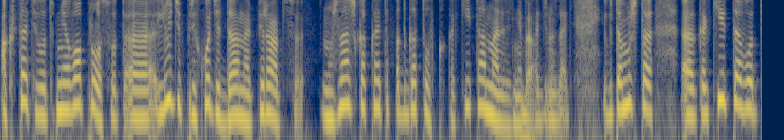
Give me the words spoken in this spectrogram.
А, кстати, вот у меня вопрос. Вот э, люди приходят, да, на операцию. Нужна же какая-то подготовка, какие-то анализы необходимо да. сдать. И потому что э, какие-то вот...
